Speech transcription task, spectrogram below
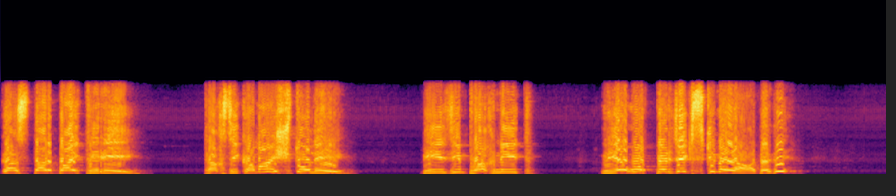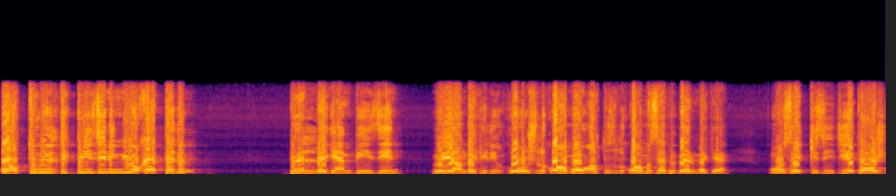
Gastarbayteri! Taksikaman ştoli! Benzin paknit! Üye ot verecek kime ya dedi. Attı öldük benzinini yok et dedim. Bir legen benzin ve yandaki din koğuşluk var mı, atızlık var mı sepi vermeke? 18. etaj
